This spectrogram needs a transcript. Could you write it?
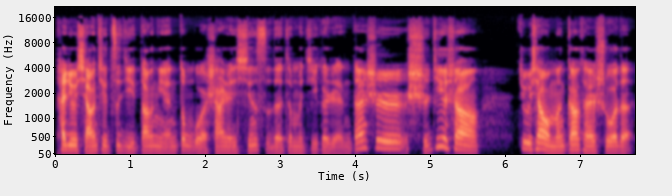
他就想起自己当年动过杀人心思的这么几个人。但是实际上，就像我们刚才说的，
